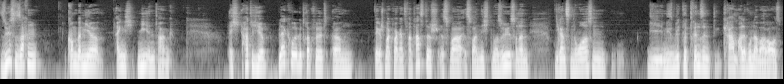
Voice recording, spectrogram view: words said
süße Sachen kommen bei mir eigentlich nie in den Tank. Ich hatte hier Black Hole getröpfelt. Ähm, der Geschmack war ganz fantastisch. Es war, es war nicht nur süß, sondern die ganzen Nuancen, die in diesem Liquid drin sind, kamen alle wunderbar raus.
